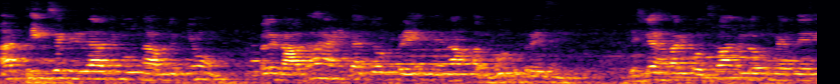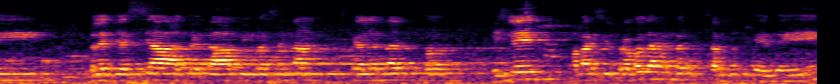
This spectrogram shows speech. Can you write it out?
हाँ ठीक से गिरिराज उठा बोले, क्यों? बोले, राधा रानी का जो प्रेम है ना, अद्भुत प्रेम है। इसलिए हमारे गोस्वामी लोग कहते हैं, बोले, जस्या इसलिए हमारे श्री प्रबोधानंद शब्द कहते हैं,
